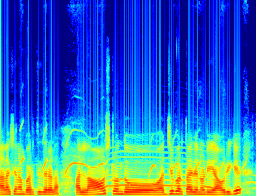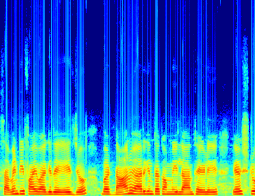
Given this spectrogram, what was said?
ನಾಲ್ಕು ಜನ ಬರ್ತಿದ್ದಾರಲ್ಲ ಆ ಲಾಸ್ಟ್ ಒಂದು ಅಜ್ಜಿ ಬರ್ತಾ ಇದೆ ನೋಡಿ, ಅವರಿಗೆ ಸೆವೆಂಟಿ ಫೈವ್ ಆಗಿದೆ ಏಜು ಬಟ್ ನಾನು ಯಾರಿಗಿಂತ ಕಮ್ಮಿ ಇಲ್ಲ ಅಂತ ಹೇಳಿ ಎಷ್ಟು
